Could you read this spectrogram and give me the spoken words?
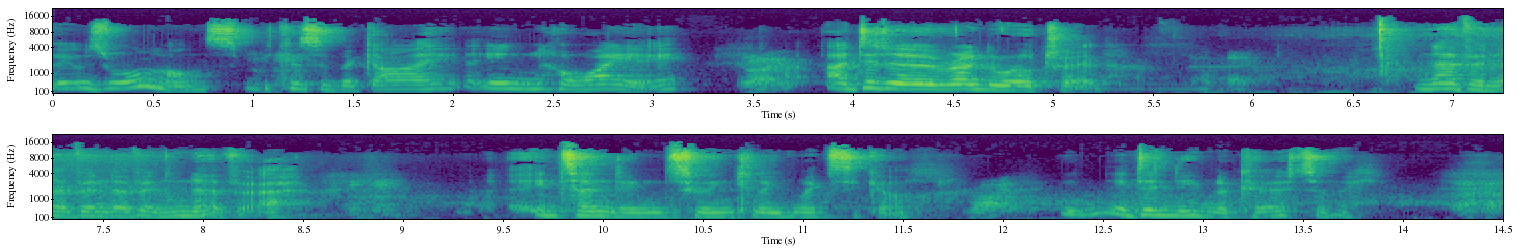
it was romance mm-hmm. because of a guy in Hawaii. Right. I did a round the world trip. Okay. Never, never, never, never mm-hmm. intending to include Mexico. Right. It didn't even occur to me. Uh-huh.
